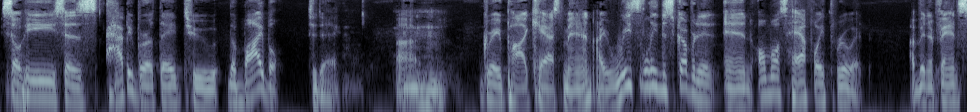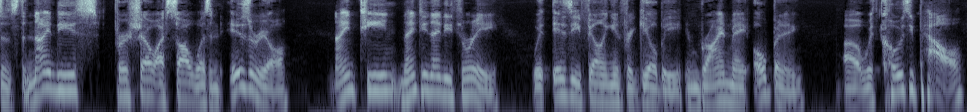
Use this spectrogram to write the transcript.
So he says, "Happy birthday to the Bible today." Uh, Great podcast, man. I recently discovered it and almost halfway through it. I've been a fan since the 90s. First show I saw was in Israel, 19, 1993, with Izzy filling in for Gilby and Brian May opening uh, with Cozy Powell,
